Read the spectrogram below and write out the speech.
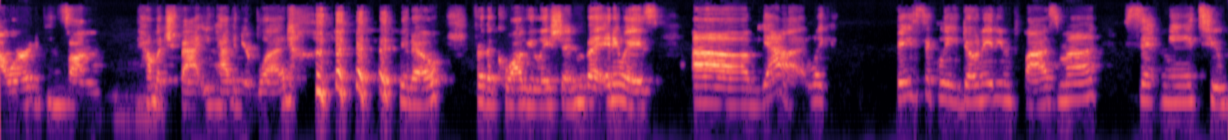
hour, depends on how much fat you have in your blood, you know, for the coagulation. But, anyways, um, yeah, like basically donating plasma sent me to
